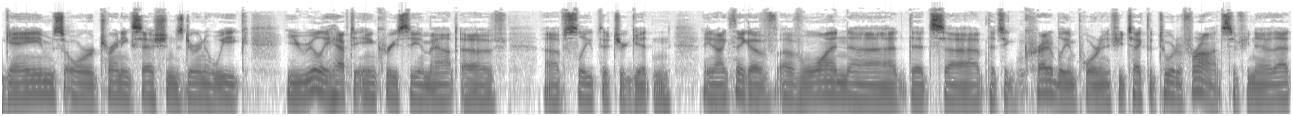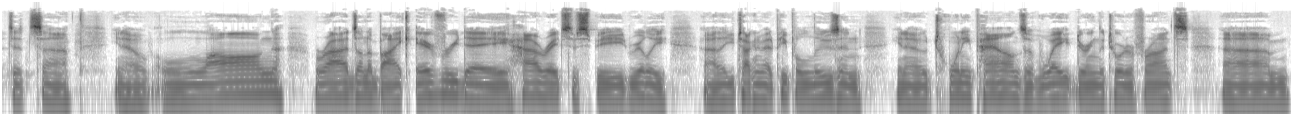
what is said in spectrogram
games or training sessions during a week, you really have to increase the amount of of sleep that you're getting. You know, I think of of one uh, that's uh, that's incredibly important. If you take the Tour de France, if you know that, it's uh, you know long rides on a bike every day, high rates of speed. Really, uh, you're talking about people losing you know 20 pounds of weight during the Tour de France. Um,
